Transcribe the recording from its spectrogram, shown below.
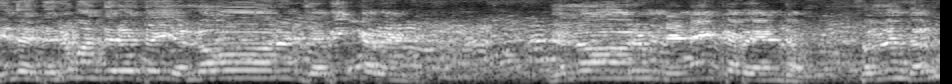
இந்த திருமந்திரத்தை எல்லோரும் ஜெபிக்க வேண்டும் எல்லோரும் நினைக்க வேண்டும் சொல்லுங்கள்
